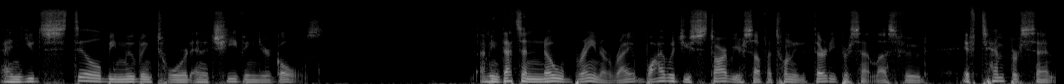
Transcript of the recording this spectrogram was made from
and you'd still be moving toward and achieving your goals. I mean, that's a no brainer, right? Why would you starve yourself at 20 to 30% less food if 10%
